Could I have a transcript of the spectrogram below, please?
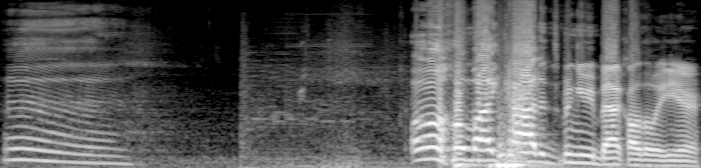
Hmm. oh my god, it's bringing me back all the way here.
